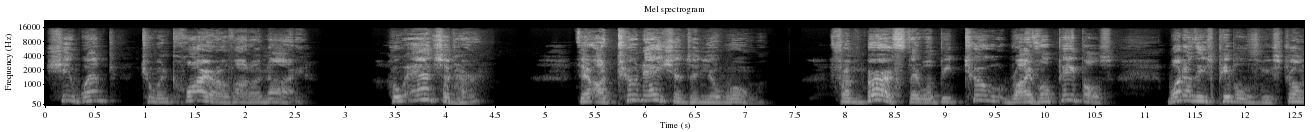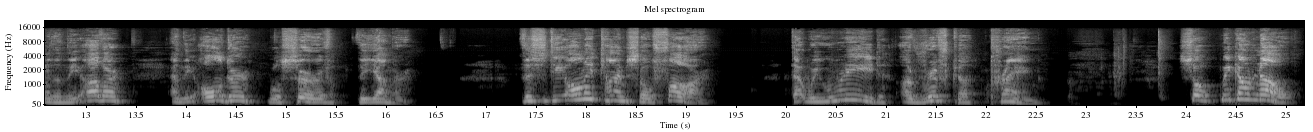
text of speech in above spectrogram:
she went to inquire of Adonai, who answered her, There are two nations in your womb. From birth, there will be two rival peoples. One of these peoples will be stronger than the other, and the older will serve the younger. This is the only time so far that we read of Rivka praying. So we don't know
